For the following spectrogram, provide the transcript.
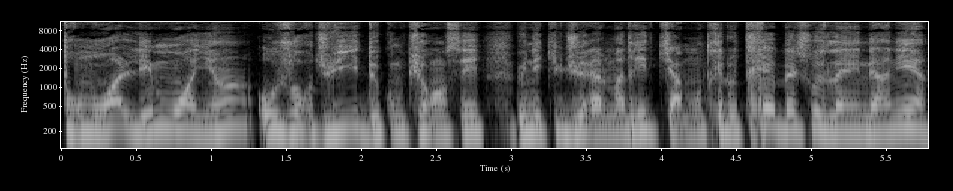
pour moi, les moyens aujourd'hui de concurrencer une équipe du Real Madrid qui a montré de très belles choses l'année dernière,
